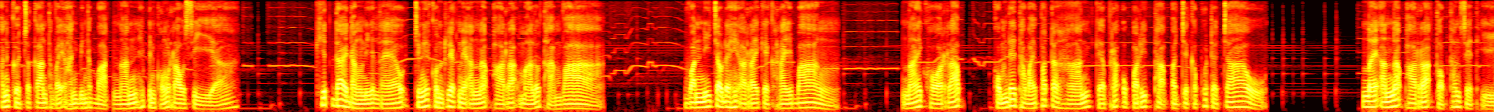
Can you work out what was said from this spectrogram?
อันเกิดจากการถวายอาหารบิณฑบาตนั้นให้เป็นของเราเสีย คิดได้ดังนี้แล้ว จึงให้คนเรียกในอันนภาระมาแล้วถามว่า วันนี้เจ้าได้ให้อะไรแก่ใครบ้าง นายขอรับ ผมได้ถวายพัตหารแก่พระอปริทธปัจเจกพุทธเจ้า ในอันนภาระตอบท่านเศรษฐี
